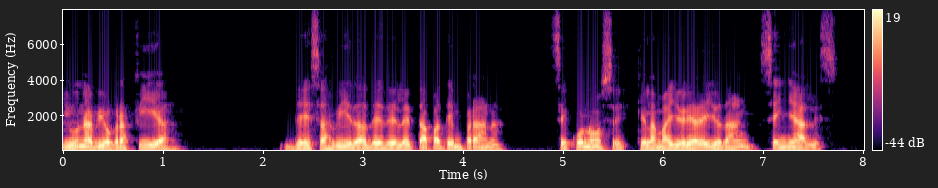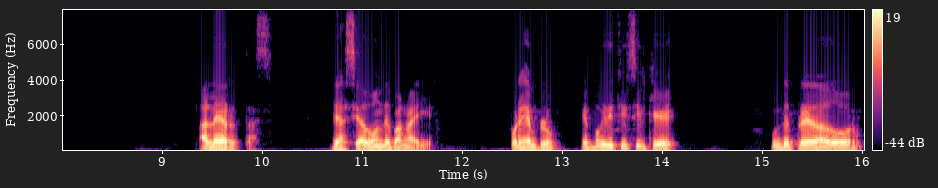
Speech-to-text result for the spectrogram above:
y una biografía de esas vidas desde la etapa temprana, se conoce que la mayoría de ellos dan señales, alertas de hacia dónde van a ir. Por ejemplo, es muy difícil que un depredador,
